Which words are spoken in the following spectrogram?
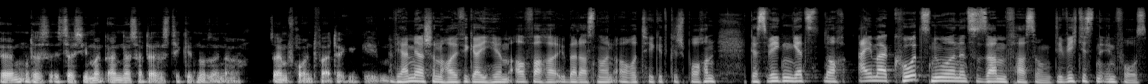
ähm, oder ist das jemand anders, hat er das Ticket nur seiner, seinem Freund weitergegeben. Wir haben ja schon häufiger hier im Aufwacher über das 9-Euro-Ticket gesprochen. Deswegen jetzt noch einmal kurz nur eine Zusammenfassung, die wichtigsten Infos.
